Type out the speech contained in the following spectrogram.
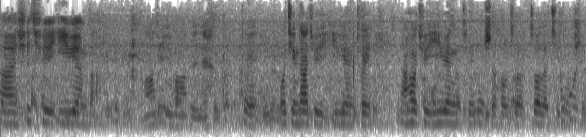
啊，是去医院吧？啊，去医院推的。对，我请他去医院推，然后去医院推的时候做做了记录片。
